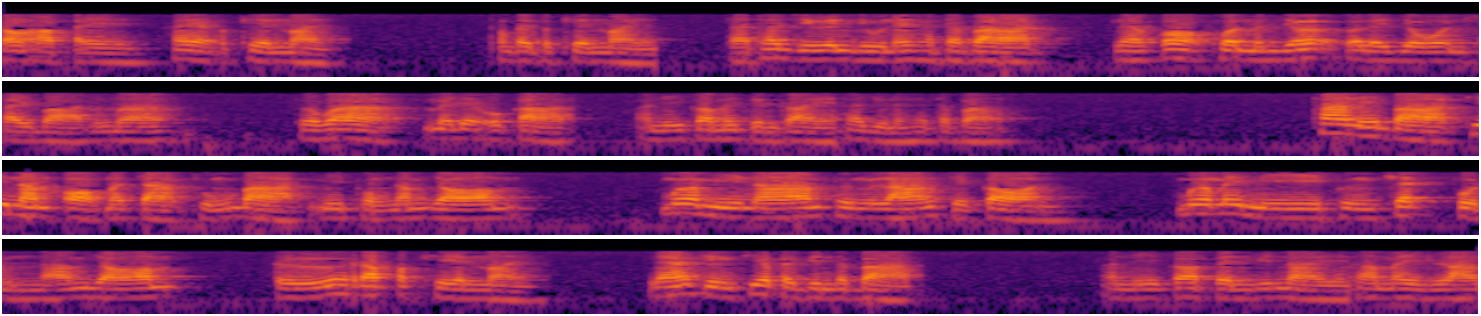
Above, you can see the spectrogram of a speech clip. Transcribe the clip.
ต้องเอาไปให้ประเคนใหม่ ต้องไปประเคนใหม่ แต่ถ้ายืนอยู่ในหัตถบาทแล้วก็คนมันเยอะก็เลยโยนใส่บาตรลงมา เพราะว่าไม่ได้โอกาส อันนี้ก็ไม่เป็นไรถ้าอยู่ในหัตถบาท ถ้าในบาตรที่นำออกมาจากถุงบาตรมีผงน้ำย้อม เมื่อมีน้ำพึงล้างเสียก่อน เมื่อไม่มีพึงเช็ดฝุ่นน้ำย้อม หรือรับประเคนใหม่ แล้วจึงเที่ยวไปบินทบาทอันนี้ก็เป็นวินัยถ้าไม่ล้าง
